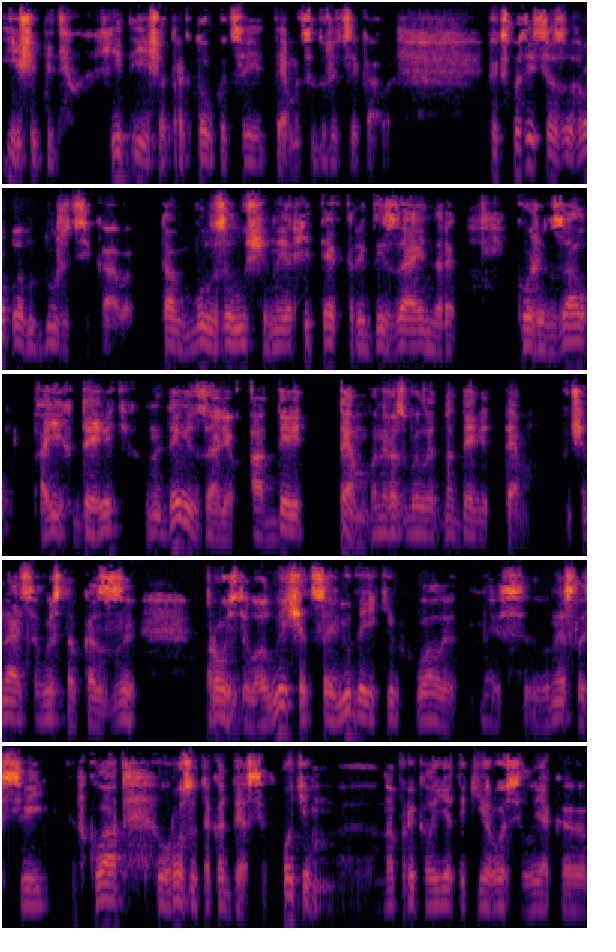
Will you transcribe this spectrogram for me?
інший підхід, інша трактовка цієї теми. Це дуже цікаво. Експозиція зроблена дуже цікаво. Там були залучені архітектори, дизайнери, кожен зал, а їх дев'ять, не дев'ять залів, а дев'ять тем. Вони розбили на дев'ять тем. Починається виставка з розділу обличчя. Це люди, які вклали, внесли свій вклад у розвиток Одеси. Потім, е, наприклад, є такі розділи, як е,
